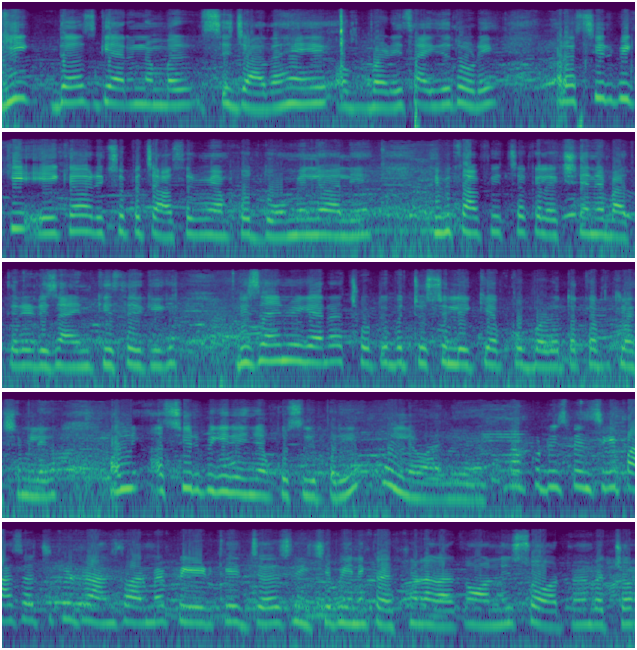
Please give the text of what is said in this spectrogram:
ये दस ग्यारह नंबर से ज़्यादा है, और बड़े साइज़ है थोड़े। और अस्सी रुपये की एक है, और एक सौ पचास रुपये में आपको दो मिलने वाली है। ये भी काफ़ी अच्छा कलेक्शन है, बात करें डिज़ाइन किस तरीके के। डिज़ाइन वगैरह छोटे बच्चों से लेके आपको बड़ों तक का भी कलेक्शन मिलेगा। ओनली अस्सी रुपये की रेंज आपको स्लीपर ही मिलने वाली है। आपको डिस्पेंसरी के पास आ चुके ट्रांसफार्मर पेड़ के जस्ट नीचे भी इन्हें कलेक्शन लगा कर ओनली सौ रुपये में बच्चों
